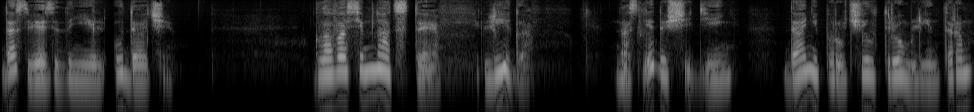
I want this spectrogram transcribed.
До связи, Даниэль. Удачи. Глава 17. Лига. На следующий день Дани поручил трем линтерам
